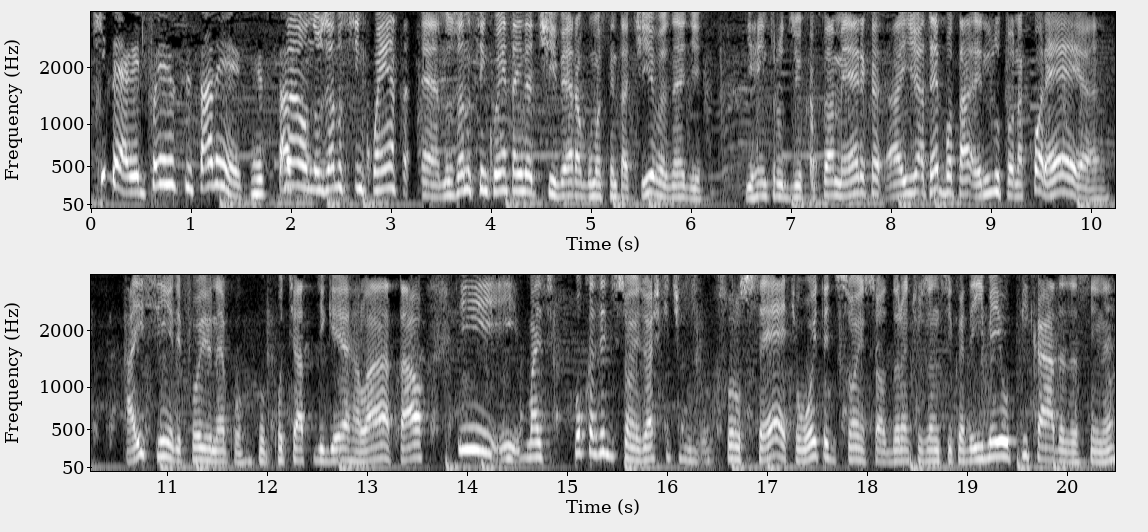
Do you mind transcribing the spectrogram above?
Que ideia? Ele foi ressuscitado em. Ressuscitado Não, nos anos 50, é, nos anos 50 ainda tiveram algumas tentativas, né, de, de reintroduzir o Capitão América. Aí já até botar, ele lutou na Coreia. Aí sim ele foi, né, pro, pro- teatro de guerra lá, tal. E, e- mas poucas edições. Eu acho que tipo, foram sete ou oito edições só durante os anos 50 e meio picadas assim, né?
